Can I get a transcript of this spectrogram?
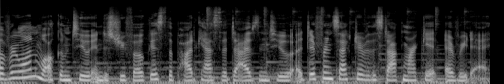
everyone. Welcome to Industry Focus, the podcast that dives into a different sector of the stock market every day.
